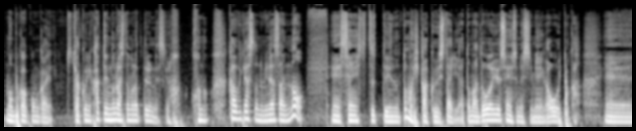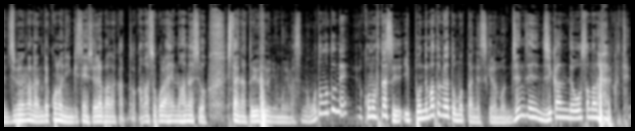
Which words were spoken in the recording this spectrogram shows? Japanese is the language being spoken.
まあ僕は今回企画に勝手に乗らせてもらってるんですけど、このカープキャストの皆さんの、えー選出っていうのとも比較したり、あとまあどういう選手の指名が多いとか、えー自分がなんでこの人気選手選ばなかったとか、まあそこら辺の話をしたいなというふうに思います。まあもともとね、この2つ一本でまとめようと思ったんですけども、全然時間で収まらなくて。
